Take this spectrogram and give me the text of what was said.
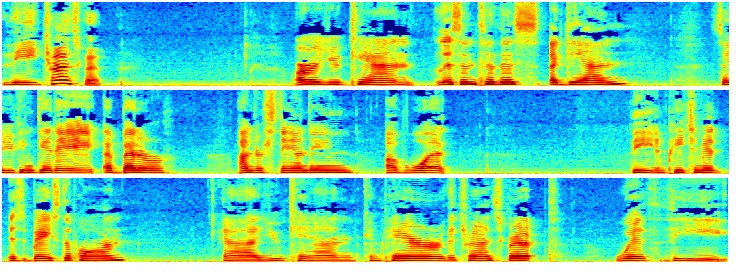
the transcript. Or you can listen to this again so you can get a, a better understanding of what the impeachment is based upon. You can compare the transcript with the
